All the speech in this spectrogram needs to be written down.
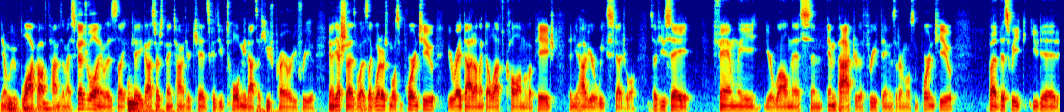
you know, we would block off times in my schedule and it was like, okay, you got to start spending time with your kids because you've told me that's a huge priority for you. You know, the exercise was like, what is most important to you? You write that on like the left column of a page, then you have your week schedule. So if you say family, your wellness, and impact are the three things that are most important to you, but this week you did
